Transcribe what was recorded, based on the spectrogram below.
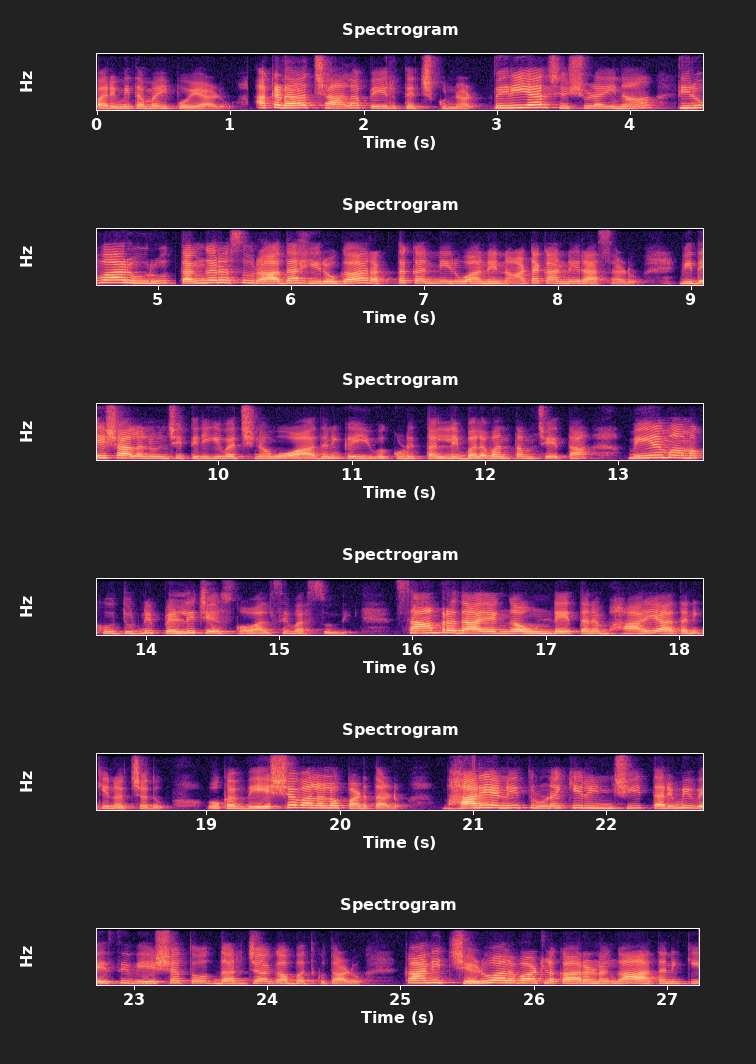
పరిమితమైపోయాడు. అక్కడ చాలా పేరు తెచ్చుకున్నాడు. పెరియార్ శిష్యుడైన తిరువారూరు తంగరసు రాధా హీరోగా రక్త కన్నీరు అనే నాటకాన్ని రాశాడు. విదేశాల నుంచి తిరిగి వచ్చిన ఓ ఆధునిక యువకుడి తల్లి బలవంతం చేత మేనమామ కూతుర్ని పెళ్ళి చేసుకోవాల్సి వస్తుంది. సాంప్రదాయంగా ఉండే తన భార్య అతనికి నచ్చదు. ఒక వేష వలలో పడతాడు. భార్యని తృణకిరించి తరిమివేసి వేషతో దర్జాగా బతుకుతాడు. కానీ చెడు అలవాట్ల కారణంగా అతనికి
